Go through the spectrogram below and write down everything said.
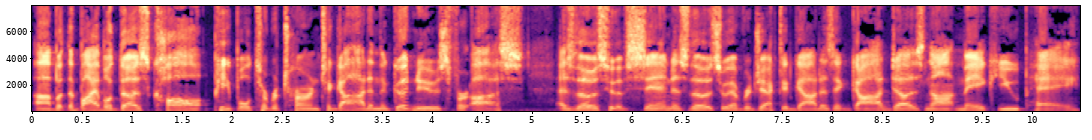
Uh, but the Bible does call people to return to God. And the good news for us as those who have sinned, as those who have rejected God, is that God does not make you pay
